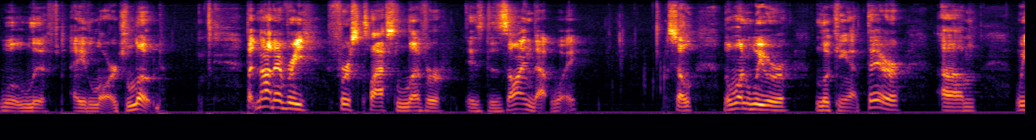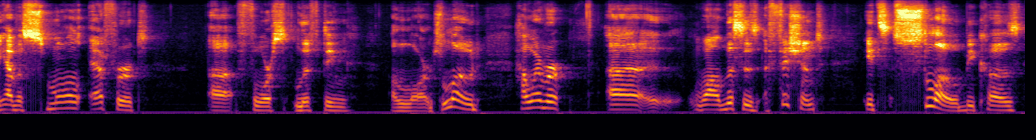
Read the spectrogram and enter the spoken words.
will lift a large load. But not every first class lever is designed that way. So the one we were looking at there, um, we have a small effort uh, force lifting a large load. However, uh, while this is efficient, it's slow because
